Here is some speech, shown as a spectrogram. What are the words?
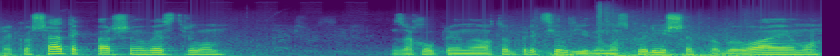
рикошетик першим вистрілом. Захоплюємо на автоприціл, їдемо скоріше, пробиваємо.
